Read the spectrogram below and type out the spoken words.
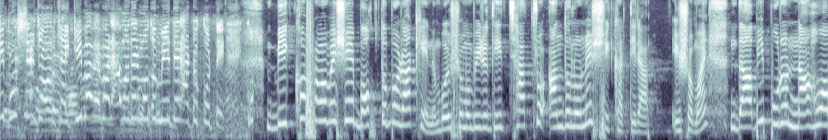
এই প্রশ্নের জবাব চাই কীভাবে পারে আমাদের মতো মেয়েদের আটক করতে? বিক্ষোভ সমাবেশে বক্তব্য রাখেন বৈষম্য বিরোধী ছাত্র আন্দোলনের শিক্ষার্থীরা। এ সময় দাবি পূরণ না হওয়া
